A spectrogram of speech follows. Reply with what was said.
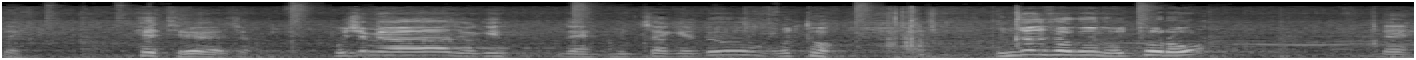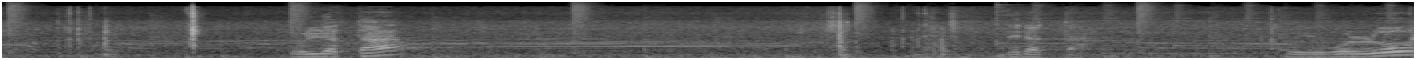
네 해드려야죠. 보시면 여기 네 문짝에도 오토 운전석은 오토로 네 올렸다. 네, 내렸다. 그리고 이걸로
